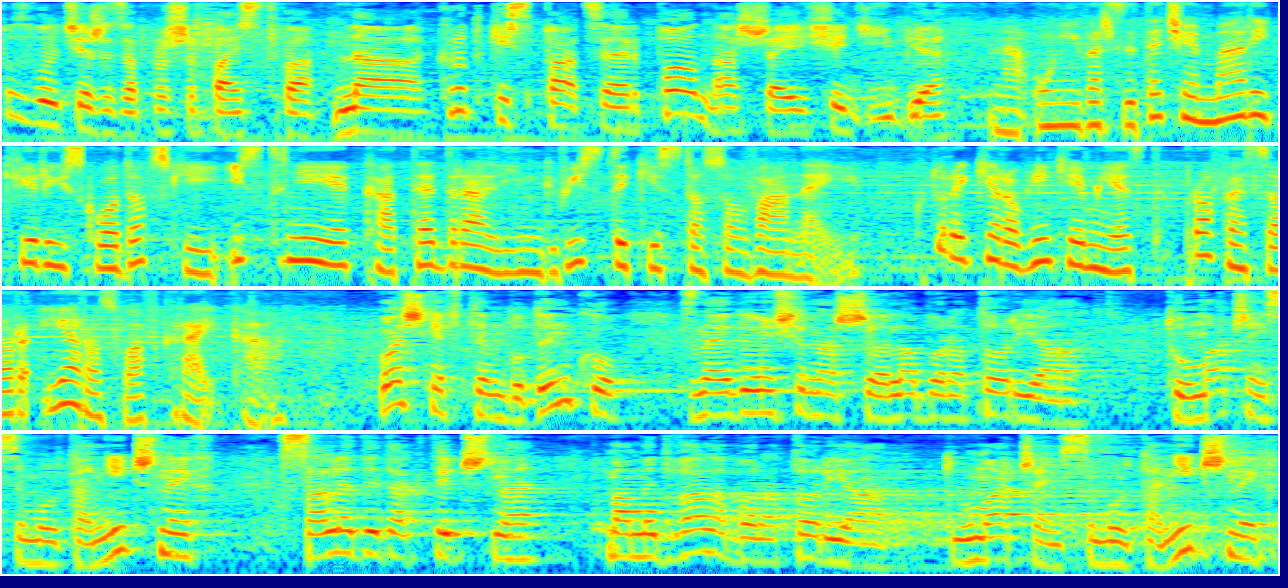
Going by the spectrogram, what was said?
Pozwólcie, że zaproszę Państwa na krótki spacer po naszej siedzibie. Na Uniwersytecie Marii Curie Skłodowskiej istnieje Katedra Lingwistyki Stosowanej, której kierownikiem jest profesor Jarosław Krajka. Właśnie w tym budynku znajdują się nasze laboratoria tłumaczeń symultanicznych, sale dydaktyczne. Mamy dwa laboratoria tłumaczeń symultanicznych,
